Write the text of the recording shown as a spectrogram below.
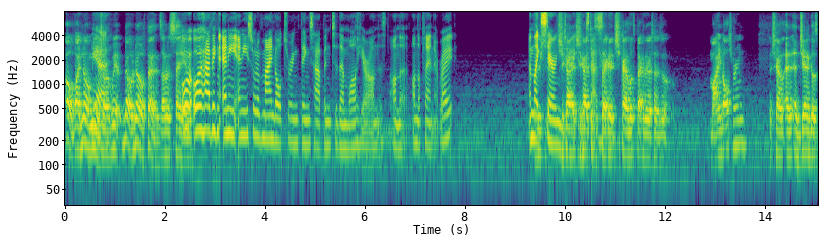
Oh, by no means. Yeah. Are we, no, no offense. I'm just saying. Or, or having any any sort of mind altering things happen to them while here on the on the on the planet, right? I'm like staring She kind of she kind of takes a second. her. She kind of looks back at there and says, "Mind altering." And, she and, and Janet goes,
